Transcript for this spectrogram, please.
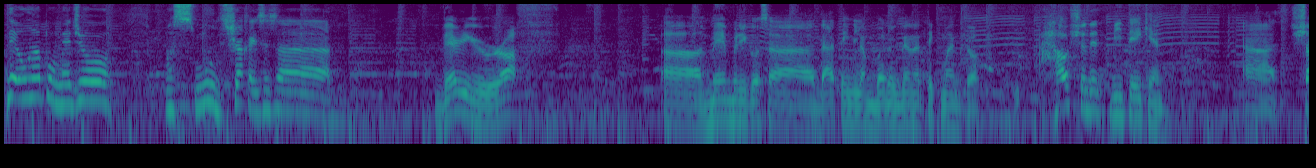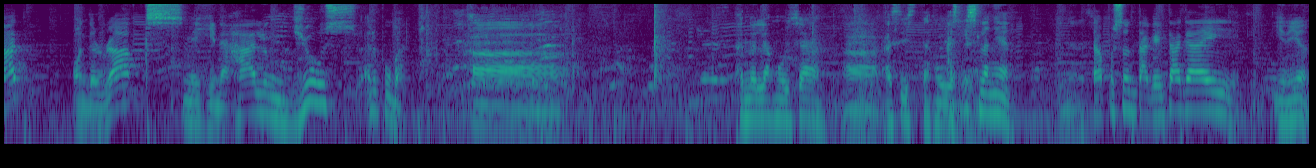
Hindi, oo nga po, medyo mas smooth siya kaysa sa very rough uh, memory ko sa dating lambanog na natikman ko. How should it be taken? Uh, shot? On the rocks? May hinahalong juice? Ano po ba? Ah, ano lang ho siya, ah, assist na ho yan. Assist lang yan. Tapos nung tagay-tagay, yun yun.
